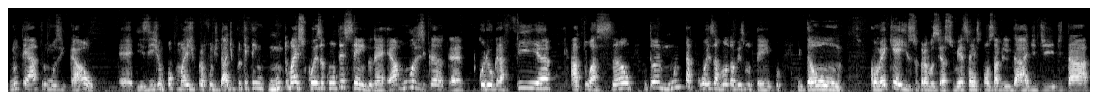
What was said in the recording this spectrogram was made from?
no teatro musical é, exige um pouco mais de profundidade porque tem muito mais coisa acontecendo, né? É a música, é coreografia, atuação, então é muita coisa rolando ao mesmo tempo. Então, como é que é isso para você assumir essa responsabilidade de estar tá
